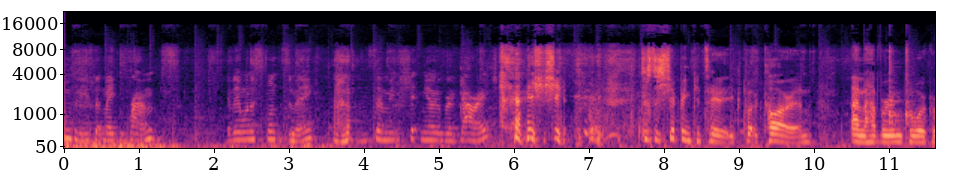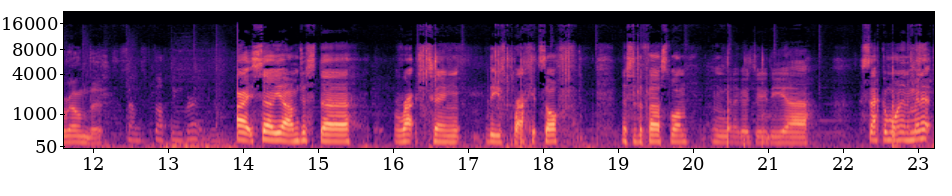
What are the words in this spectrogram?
companies that make ramps, if they want to sponsor me, send me ship me over a garage. Shit. Just a shipping container you could put a car in and have room to work around it. Sounds fucking great. Alright, so yeah, I'm just uh, ratcheting these brackets off. This is the first one. I'm gonna go do the uh, second one in a minute.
